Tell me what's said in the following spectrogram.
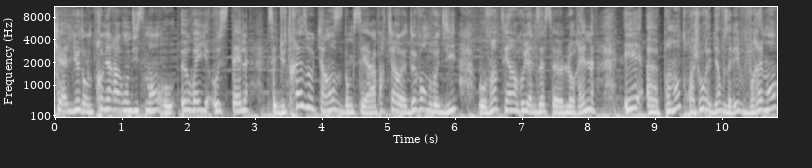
qui a lieu dans le premier arrondissement au Away Hostel. C'est du 13 au 15, donc c'est à partir de vendredi au 21 rue Alsace-Lorraine. Et euh, pendant trois jours, eh bien, vous allez vraiment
